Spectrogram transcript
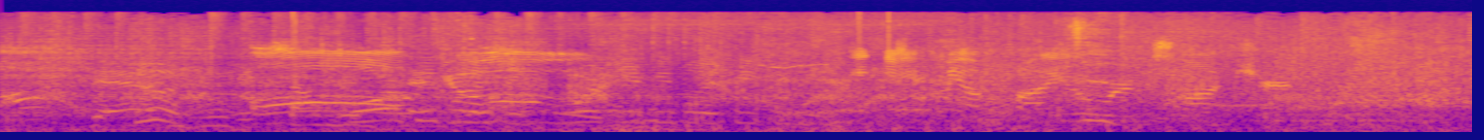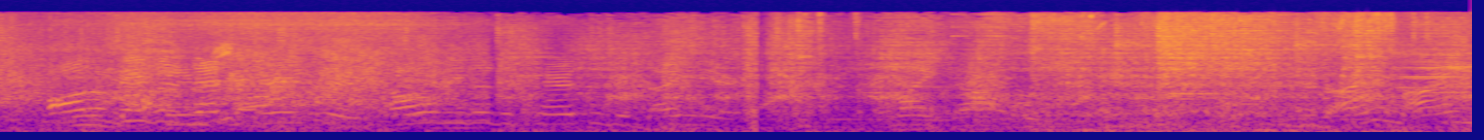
Oh, Damn, it oh, Four people, I think. Four people chasing me. he gave me a fireworks launcher. All of these are dead. All of these are the characters that died here. My god. Dude, I am, I am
